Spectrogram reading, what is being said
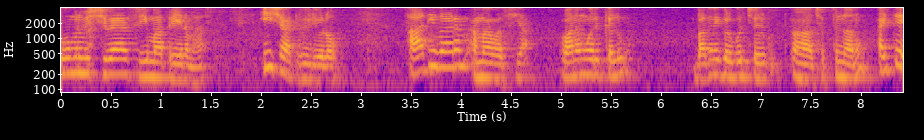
ఓం నమ శివాయ శ్రీమాత్రే నమ. ఈ షార్ట్ వీడియోలో ఆదివారం అమావాస్య వనమూలికలు బదనికల గురించి చెప్తున్నాను. అయితే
